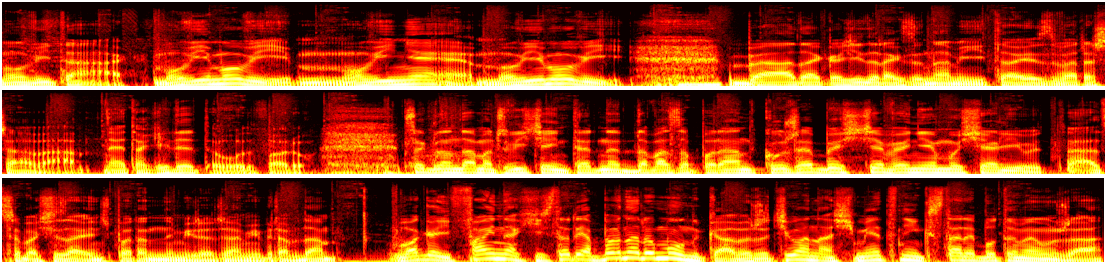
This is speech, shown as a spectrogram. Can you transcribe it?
Mówi tak, mówi, mówi, mówi nie, mówi, mówi. Beata Kozidrak za nami, to jest Warszawa. E, taki tytuł utworu. Przeglądam oczywiście internet do was o poranku, żebyście wy nie musieli, a trzeba się zająć porannymi rzeczami, prawda? Uwaga i fajna historia, pewna Rumunka wyrzuciła na śmietnik stare buty męża.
